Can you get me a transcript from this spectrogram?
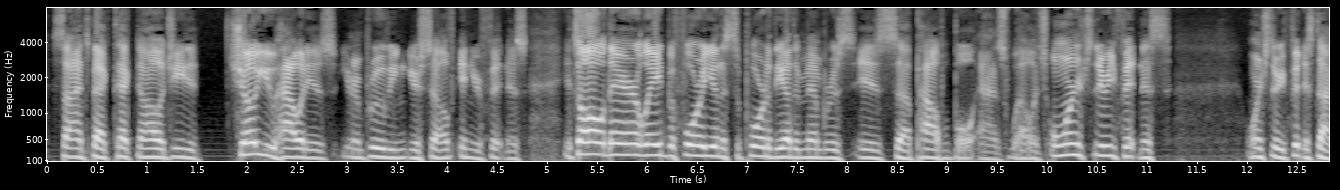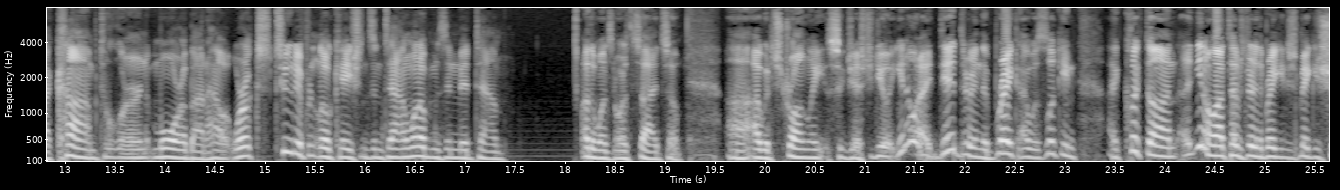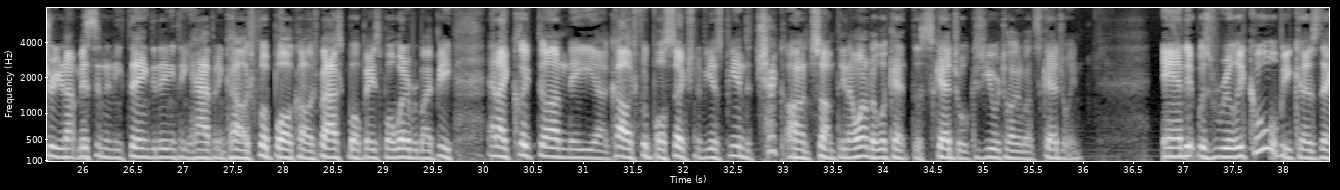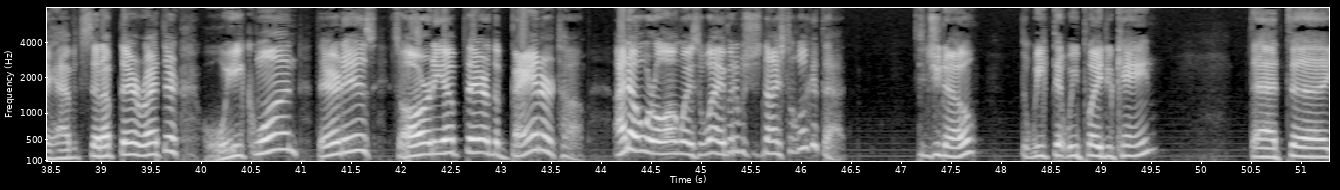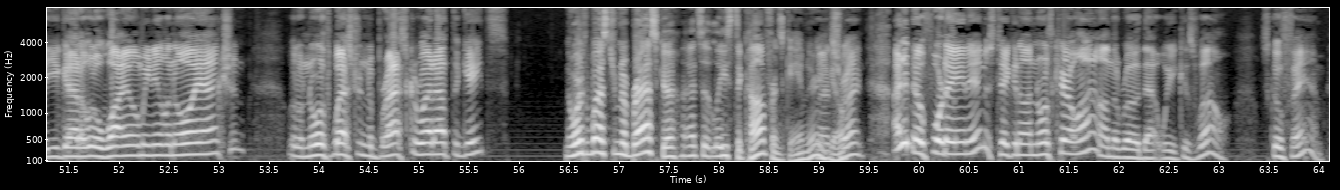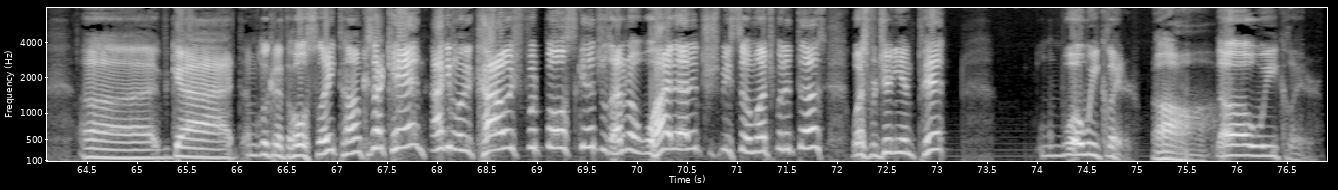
science backed technology to show you how it is you're improving yourself in your fitness. It's all there laid before you, and the support of the other members is uh, palpable as well. It's Orange Theory Fitness, orangetheoryfitness.com to learn more about how it works. Two different locations in town, one of them is in Midtown other one's north side. So uh, I would strongly suggest you do it. You know what I did during the break? I was looking, I clicked on, uh, you know, a lot of times during the break, you're just making sure you're not missing anything. Did anything happen in college football, college basketball, baseball, whatever it might be? And I clicked on the uh, college football section of ESPN to check on something. I wanted to look at the schedule because you were talking about scheduling. And it was really cool because they have it set up there, right there. Week one, there it is. It's already up there, the banner, Tom. I know we're a long ways away, but it was just nice to look at that. Did you know the week that we play Duquesne, that uh, you got a little Wyoming, Illinois action, a little Northwestern Nebraska right out the gates. Northwestern Nebraska. That's at least a conference game. There That's you go. right. I didn't know Fort A and M is taking on North Carolina on the road that week as well. Let's go, fam. Uh, I've got. I'm looking at the whole slate, Tom, because I can. I can look at college football schedules. I don't know why that interests me so much, but it does. West Virginia and Pitt. A week later. Oh, A week later.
